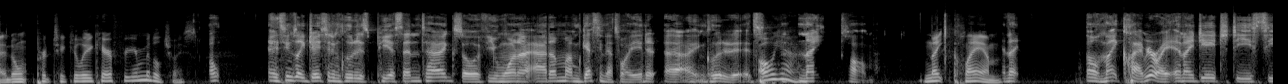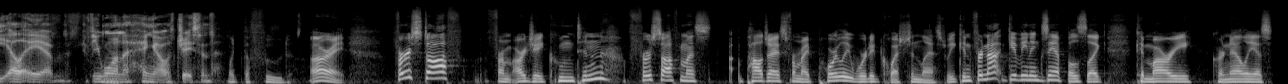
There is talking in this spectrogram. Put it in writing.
I don't particularly care for your middle choice. Oh, and it seems like Jason included his PSN tag. So if you want to add him, I'm guessing that's why he uh, I included it. It's Oh, yeah. Night Calm. Night Clam, And I, oh, Night Clam. You're right. N I G H T C L A M. If you want to hang out with Jason. like the food. All right. First off, from RJ Kunten. First off, I must apologize for my poorly worded question last week and for not giving examples like Kimahri, Cornelius,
